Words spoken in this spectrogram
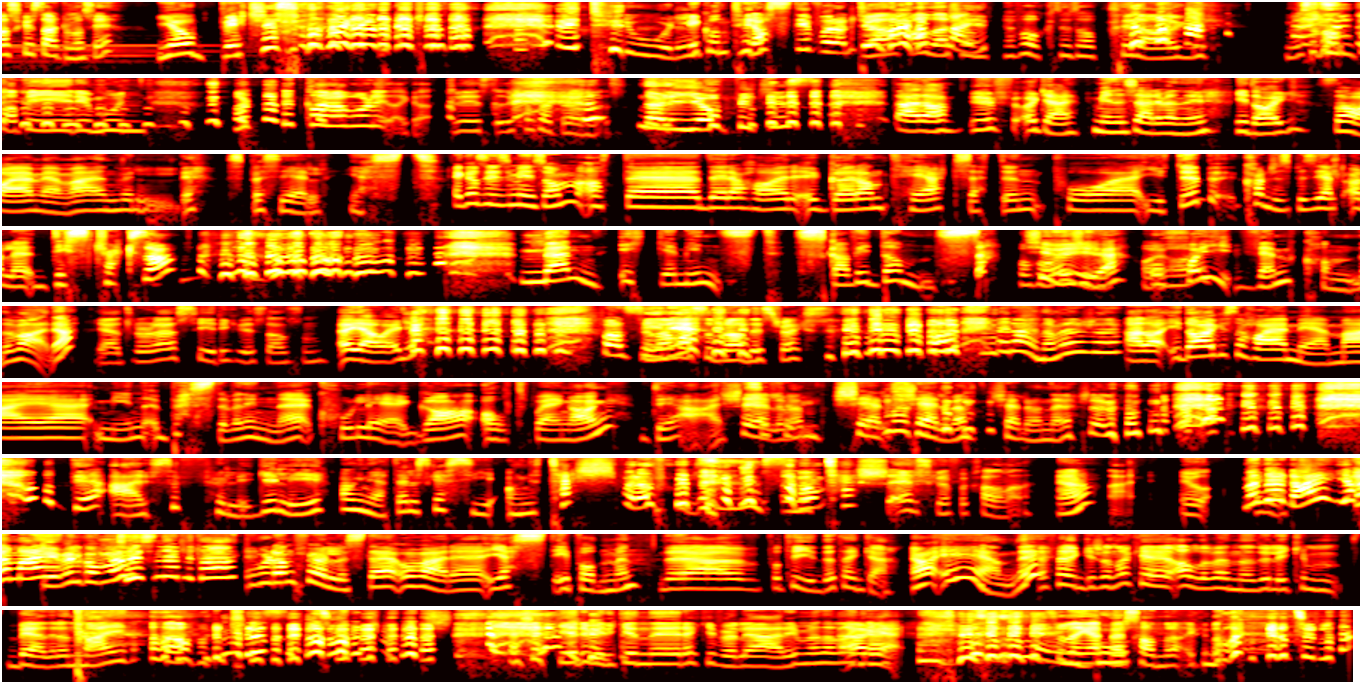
hva skal vi starte med å si? Yo, bitches! Utrolig kontrast i forhold til Ja, alle er sånn. Jeg våknet opp i dag med sandpapir i munnen. Ble et karamol i Det er ikke det. Vi kan starte med det. Nå er det yo, bitches. Nei da. Uff. OK. Mine kjære venner. I dag så har jeg med meg en veldig spesiell gjest. Jeg kan si så mye som at eh, dere har garantert sett den på YouTube. Kanskje spesielt alle diss-tracksa. Men ikke minst Skal vi danse 2020. Ohoi. Hoi, hoi. Ohoi, hvem kan det være? Jeg tror det er Siri Kristiansen. Ja, Jeg òg, egentlig. Faen, Hun har masse bra diss tracks. Jeg regna med det. Nei da. I dag så har jeg med meg min beste venninne, kollega, alt på en gang. Det er Sjelevenn. Sjel, sjelevenn. Sjelevenn, dere. Sjelevenn. Og det er selvfølgelig Agnete, eller skal jeg si Agnetesh, for at folk sånn. Jeg elsker å få kalle meg det. Ja. Nei. Jo da. Men det er deg. Hjertelig velkommen. Tusen hjertelig takk. Hvordan føles det å være gjest i poden min? Det er på tide, tenker jeg. Ja, enig. Jeg tenker sånn, ok, Alle vennene du liker bedre enn meg Jeg sjekker hvilken rekkefølge jeg er i, men den er grei. Så lenge jeg er før Sandra. Ikke noe. Jeg tuller.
